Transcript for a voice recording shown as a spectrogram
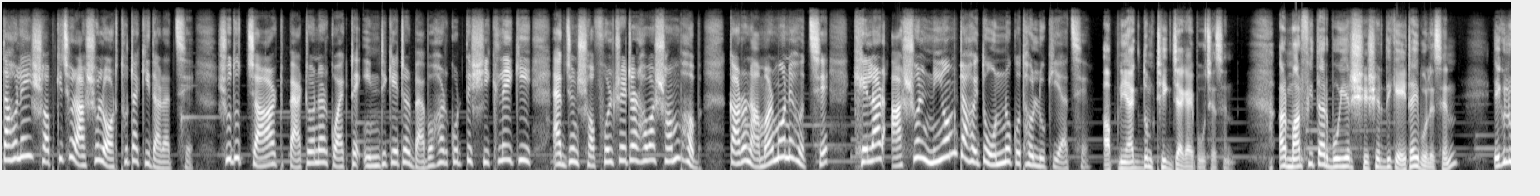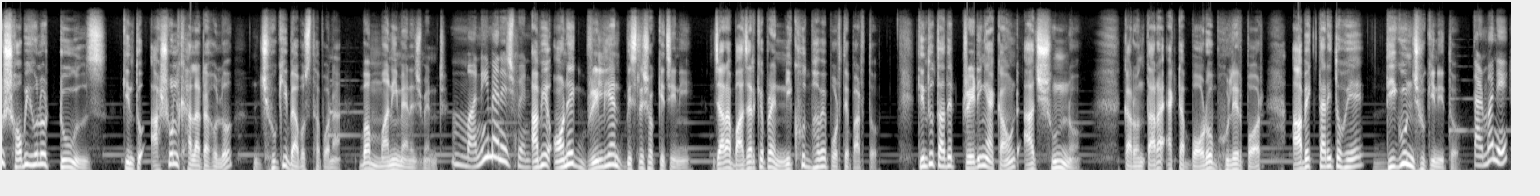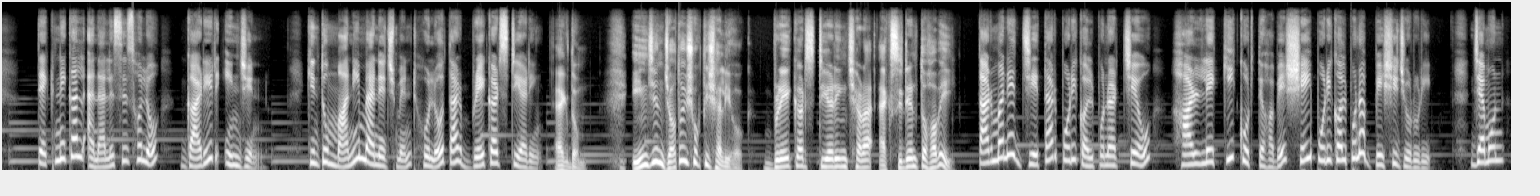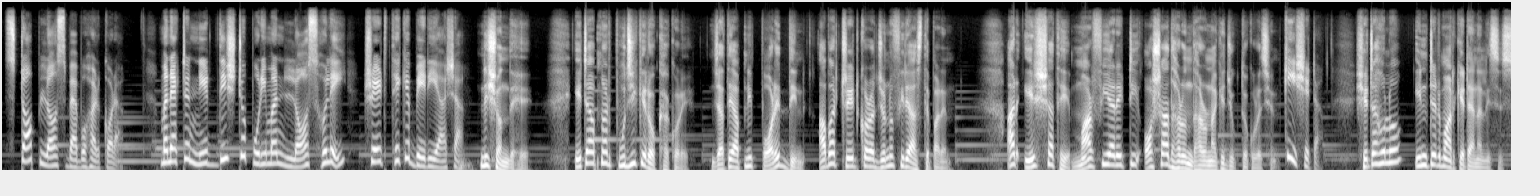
তাহলে এই সবকিছুর আসল অর্থটা কি দাঁড়াচ্ছে? শুধু চার্ট প্যাটার্ন আর কয়েকটা ইন্ডিকেটর ব্যবহার করতে শিখলেই কি একজন সফল ট্রেডার হওয়া সম্ভব? কারণ আমার মনে হচ্ছে খেলার আসল নিয়মটা হয়তো অন্য কোথাও লুকিয়ে আছে। আপনি একদম ঠিক জায়গায় পৌঁছেছেন। আর মার্ফি তার বইয়ের শেষের দিকে এটাই বলেছেন এগুলো সবই হলো টুলস কিন্তু আসল খেলাটা হলো ঝুঁকি ব্যবস্থাপনা বা মানি ম্যানেজমেন্ট মানি ম্যানেজমেন্ট আমি অনেক ব্রিলিয়ান্ট বিশ্লেষককে চিনি যারা বাজারকে প্রায় নিখুঁতভাবে পড়তে পারত কিন্তু তাদের ট্রেডিং অ্যাকাউন্ট আজ শূন্য কারণ তারা একটা বড় ভুলের পর আবেগতাড়িত হয়ে দ্বিগুণ ঝুঁকি নিত। তার মানে টেকনিক্যাল অ্যানালিসিস হলো গাড়ির ইঞ্জিন কিন্তু মানি ম্যানেজমেন্ট হলো তার ব্রেকার স্টিয়ারিং একদম। ইঞ্জিন যতই শক্তিশালী হোক ব্রেক আর স্টিয়ারিং ছাড়া অ্যাক্সিডেন্ট তো হবেই। তার মানে জেতার পরিকল্পনার চেয়েও হারলে কি করতে হবে সেই পরিকল্পনা বেশি জরুরি। যেমন স্টপ লস ব্যবহার করা। মানে একটা নির্দিষ্ট পরিমাণ লস হলেই ট্রেড থেকে বেরিয়ে আসা। নিঃসন্দেহে। এটা আপনার পুঁজিকে রক্ষা করে যাতে আপনি পরের দিন আবার ট্রেড করার জন্য ফিরে আসতে পারেন। আর এর সাথে মার্ফি আর একটি অসাধারণ ধারণাকে যুক্ত করেছেন। কি সেটা? সেটা হলো ইন্টারমার্কেট অ্যানালিসিস।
